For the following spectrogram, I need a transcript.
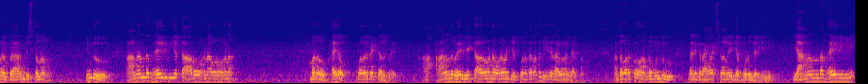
మనం ప్రారంభిస్తున్నాం. ఇందు ఆనంద భైరవి యొక్క ఆరోహణ అవరోహణ మనం భైరవ్ మొదలు పెట్టాలి ఇప్పుడే. ఆ- ఆనంద భైరవి యొక్క ఆరోహణ అవరోహణ చెప్పుకున్న తర్వాత వేరే రాగంలోకి వెళ్తాం. అంతవరకు అంతకుముందు దానికి రాగలక్షణాలని చెప్పుకోవడం జరిగింది. ఈ ఆనంద భైరవి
